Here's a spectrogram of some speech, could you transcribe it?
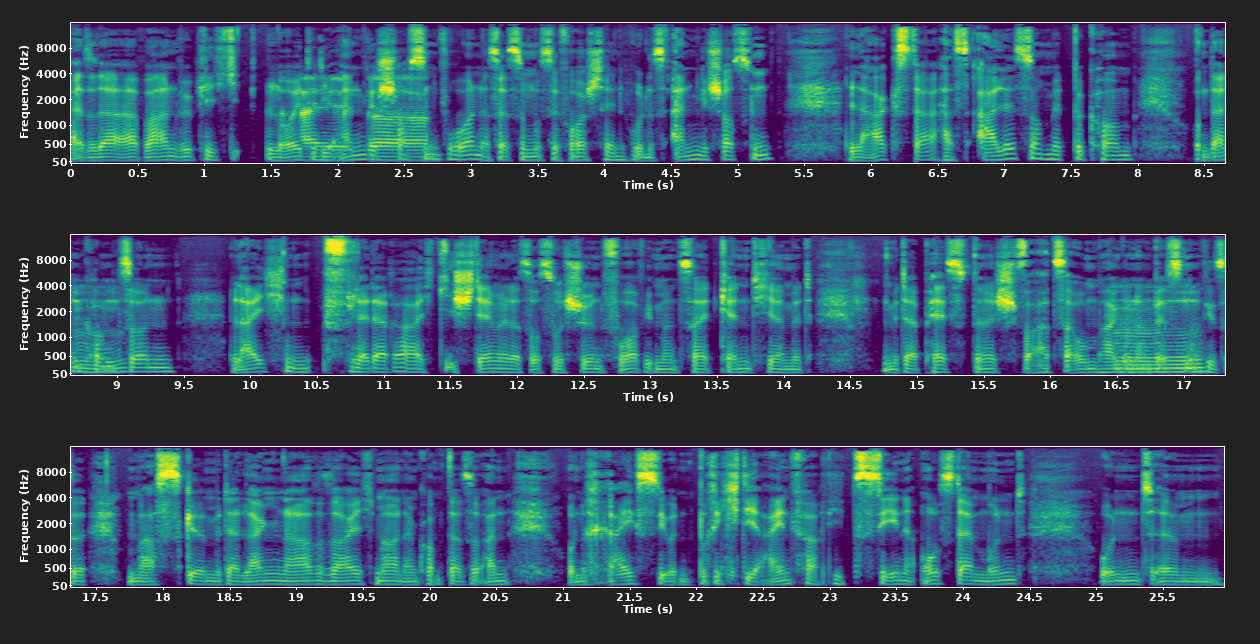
Also da waren wirklich Leute, Alter. die angeschossen wurden. Das heißt, du musst dir vorstellen, du wurdest angeschossen, lagst da, hast alles noch mitbekommen und dann mhm. kommt so ein Leichenfledderer. Ich, ich stelle mir das auch so schön vor, wie man es halt kennt hier mit, mit der Pest, ne, schwarzer Umhang mhm. und am besten noch diese Maske mit der langen Nase, sage ich mal. Und dann kommt er so an und reißt dir und bricht dir einfach die Zähne aus deinem Mund und ähm,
